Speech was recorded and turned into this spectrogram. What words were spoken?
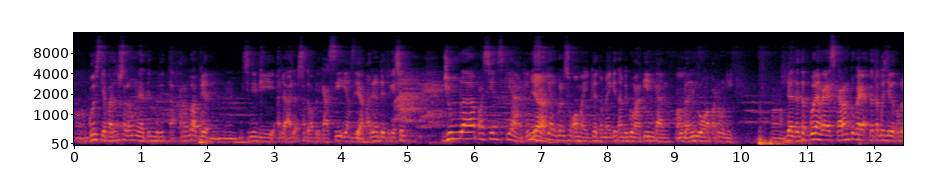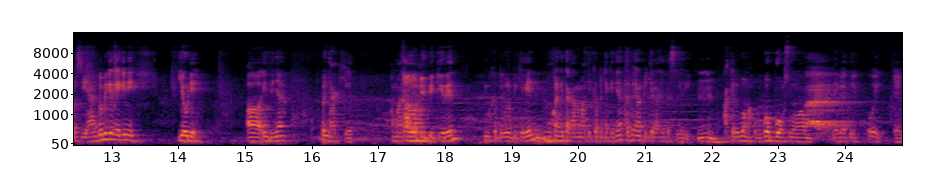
gue setiap hari tuh selalu ngeliatin berita karena gue update Hmm. di sini di ada ada satu aplikasi yang Iya. setiap hari notification jumlah pasien sekian ini Iya. sekian gue langsung oh my god oh my god sampai gue matiin kan gue Hmm. bilang ini gue gak perlu nih Hmm. dan tetap gue yang kayak sekarang tuh kayak tetap menjaga kebersihan gue mikir kayak gini ya udah eh, intinya penyakit kematian Kalau dipikirin, kepikir pikirin Mm-mm. bukan kita karena mati ke penyakitnya tapi karena pikiran kita sendiri Mm-mm. akhirnya gue gak gue buang semua negatif woi eh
